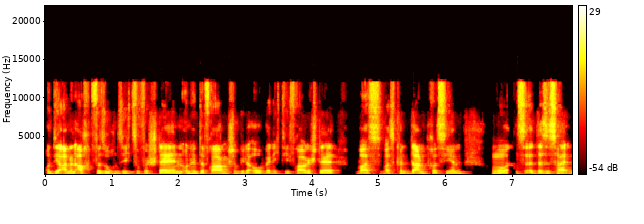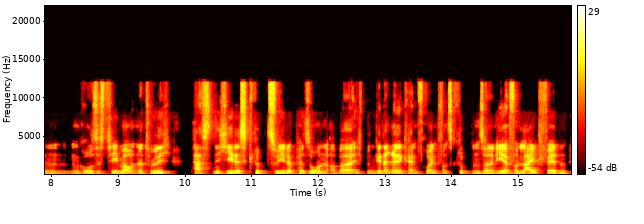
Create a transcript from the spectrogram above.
und die anderen acht versuchen sich zu verstellen und hinterfragen schon wieder, oh, wenn ich die Frage stelle, was, was könnte dann passieren? Mhm. Und äh, das ist halt ein, ein großes Thema. Und natürlich passt nicht jedes Skript zu jeder Person, aber ich bin generell kein Freund von Skripten, sondern eher von Leitfäden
